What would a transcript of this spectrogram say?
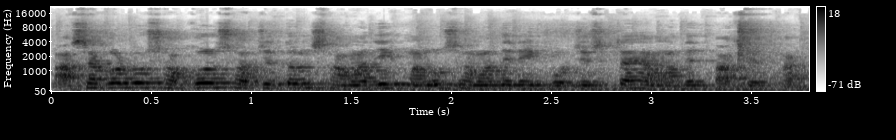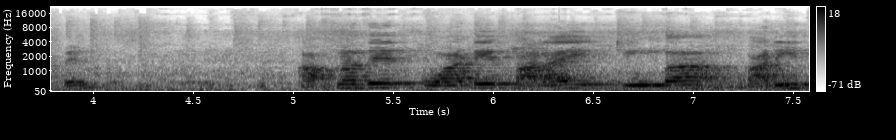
আশা করব সকল সচেতন সামাজিক মানুষ আমাদের এই প্রচেষ্টায় আমাদের পাশে থাকবেন। আপনাদের ওয়ার্ডে, পাড়ায় কিংবা বাড়ির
